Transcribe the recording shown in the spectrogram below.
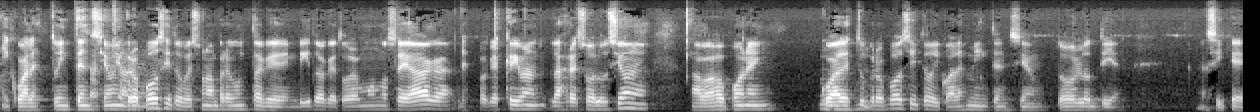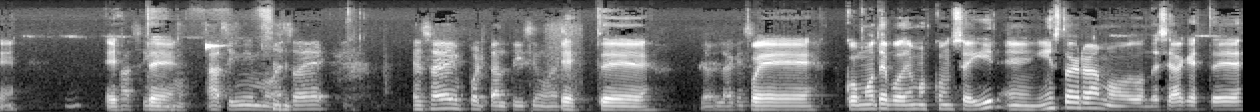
¿Y cuál es tu intención y propósito? Pues es una pregunta que invito a que todo el mundo se haga. Después que escriban las resoluciones, Abajo ponen cuál es tu propósito y cuál es mi intención todos los días. Así que este así mismo, eso es eso es importantísimo. Este pues cómo te podemos conseguir en Instagram o donde sea que estés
